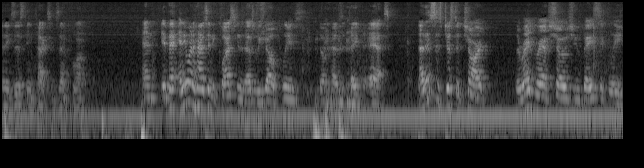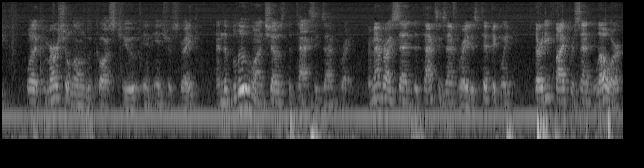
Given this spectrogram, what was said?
an existing tax exempt loan. And if anyone has any questions as we go, please don't hesitate to ask. Now, this is just a chart. The red graph shows you basically what a commercial loan would cost you in interest rate, and the blue one shows the tax exempt rate. Remember I said the tax exempt rate is typically thirty-five percent lower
